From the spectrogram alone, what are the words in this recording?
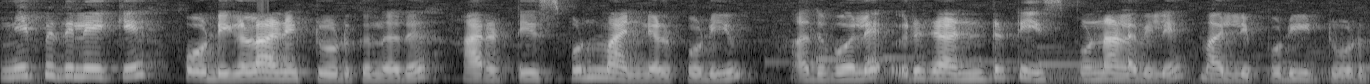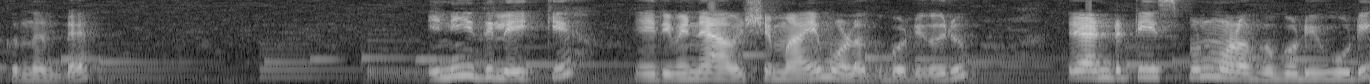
ഇനിയിപ്പോൾ ഇതിലേക്ക് പൊടികളാണ് ഇട്ട് കൊടുക്കുന്നത്. അര ടീസ്പൂൺ മഞ്ഞൾപ്പൊടിയും അതുപോലെ ഒരു രണ്ട് ടീസ്പൂൺ അളവിൽ മല്ലിപ്പൊടി ഇട്ട് കൊടുക്കുന്നുണ്ട്. ഇനി ഇതിലേക്ക് എരിവിന് ആവശ്യമായ മുളക് പൊടി ഒരു രണ്ട് ടീസ്പൂൺ മുളക് പൊടി കൂടി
